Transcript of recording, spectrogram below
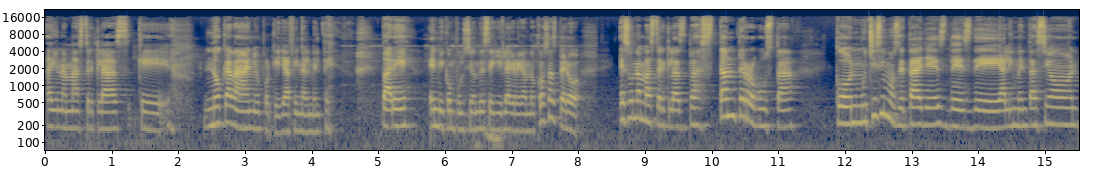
hay una masterclass que no cada año, porque ya finalmente paré en mi compulsión de seguirle agregando cosas, pero es una masterclass bastante robusta, con muchísimos detalles, desde alimentación,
